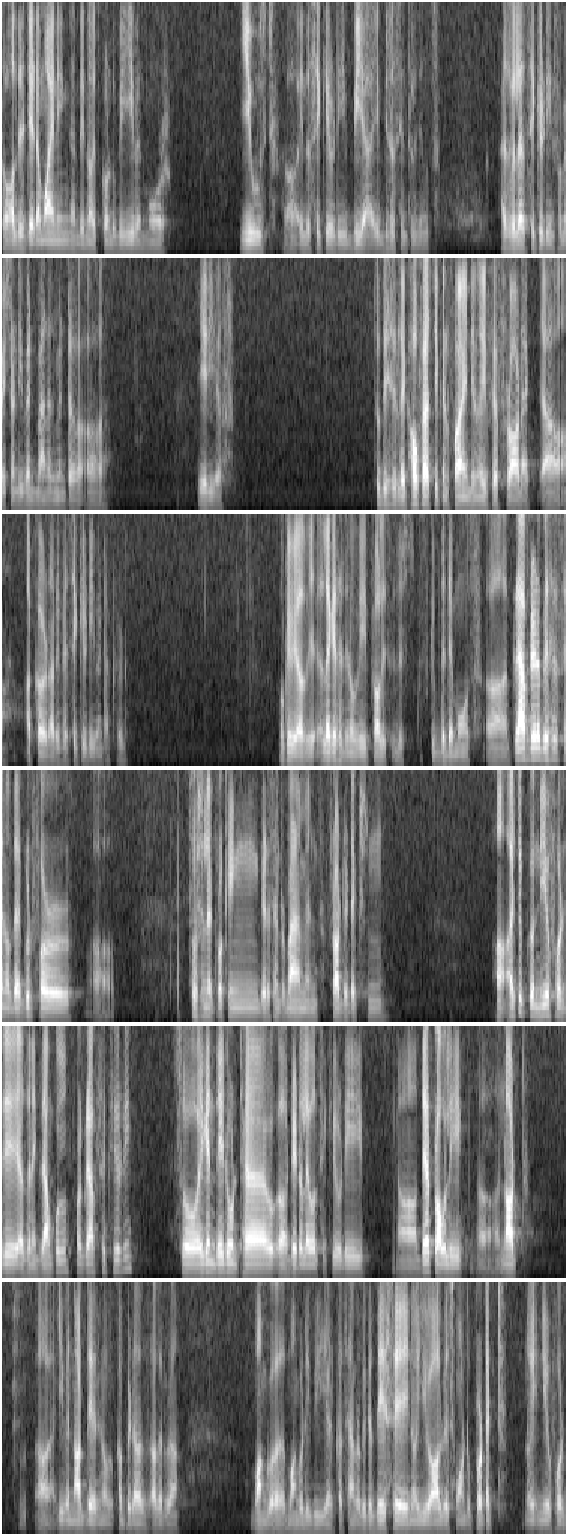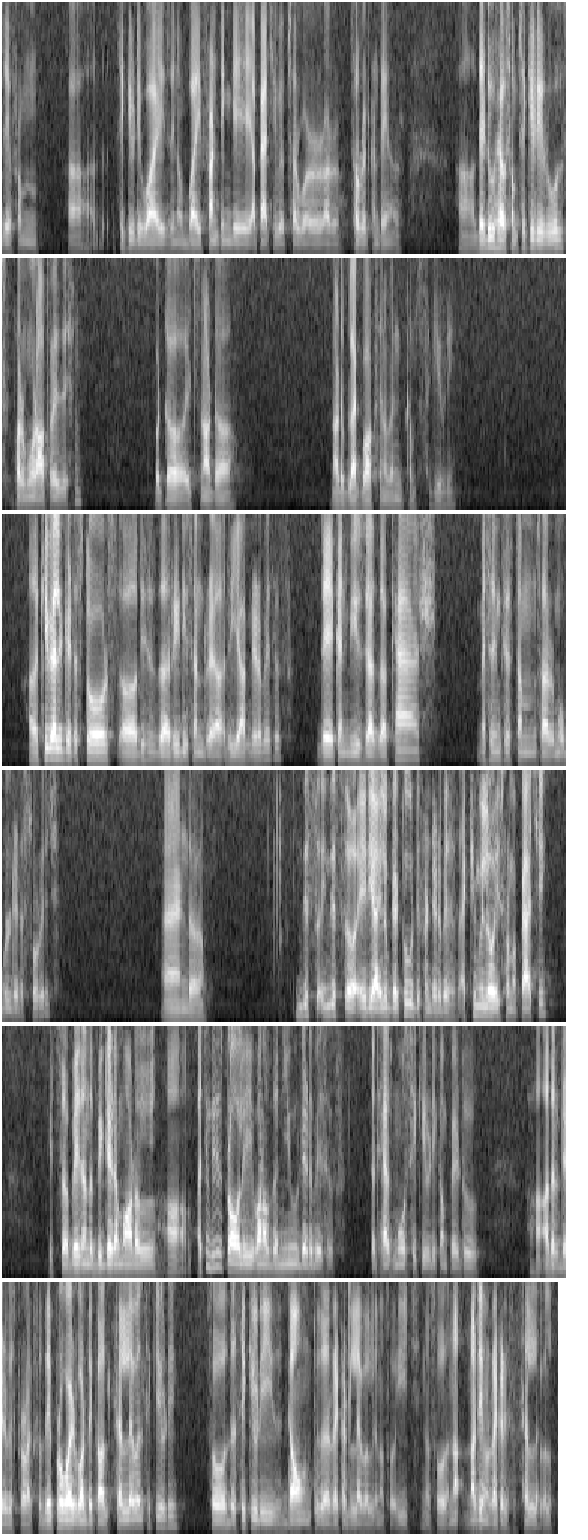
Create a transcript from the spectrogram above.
So all this data mining, and you know, it's going to be even more used uh, in the security BI, business intelligence, as well as security information and event management uh, uh, areas. So this is like how fast you can find, you know, if a fraud act, uh, occurred or if a security event occurred. Okay, uh, like I said, you know, we probably let's skip the demos. Uh, graph databases, you know, they're good for uh, social networking, data center management, fraud detection. Uh, I took Neo4j as an example for graph security. So again, they don't have uh, data level security. Uh, they're probably not even not there, you know, compared to other Mongo, MongoDB or Cassandra because they say, you know, you always want to protect Neo4j from uh, security wise, you know, by fronting a Apache web server or servlet container. Uh, they do have some security rules for more authorization, but uh, it's not a not a black box, you know, when it comes to security. Uh, key value data stores, uh, this is the Redis and Riak databases. They can be used as a cache, messaging systems, or mobile data storage. And uh, in this in this area, I looked at two different databases. Accumulo is from Apache, it's uh, based on the big data model. Uh, I think this is probably one of the new databases that has more security compared to uh, other database products. So they provide what they call cell level security. So the security is down to the record level, you know, so each, you know, so not, not even record is a cell level.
